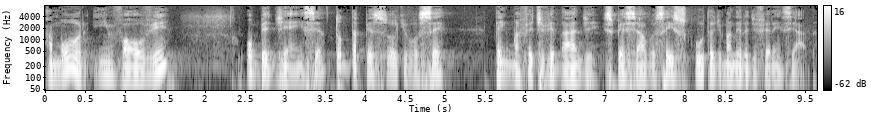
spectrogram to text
Amor envolve obediência, toda pessoa que você tem uma afetividade especial, você escuta de maneira diferenciada.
